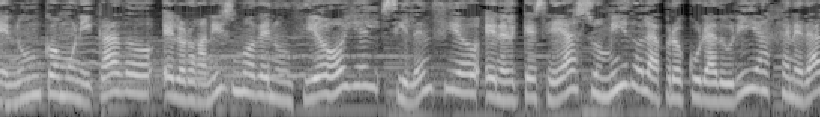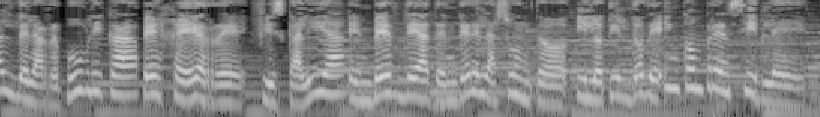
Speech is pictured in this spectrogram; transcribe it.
En un comunicado, el organismo denunció hoy el «silencio» en el que se ha asumido la Procuraduría General de la República, PGR, Fiscalía, en vez de atender el asunto, y lo tildó de «incomprensible».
